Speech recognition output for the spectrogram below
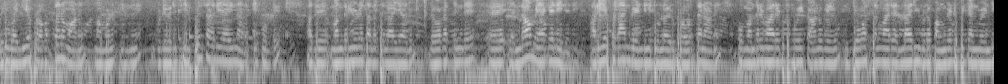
ഒരു വലിയ പ്രവർത്തനമാണ് നമ്മൾ ഇന്ന് ഇവിടെ ഒരു ശില്പശാലയായി നടത്തിക്കൊണ്ട് അത് മന്ത്രിയുടെ തലത്തിലായാലും ലോകത്തിന്റെ എല്ലാ മേഖലയിലും അറിയപ്പെടാൻ വേണ്ടിയിട്ടുള്ള ഒരു പ്രവർത്തനമാണ്. ഇപ്പോൾ മന്ത്രിമാരടുത്ത് പോയി കാണുകയും ഉദ്യോഗസ്ഥന്മാരെല്ലാവരും ഇവിടെ പങ്കെടുപ്പിക്കാൻ വേണ്ടി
